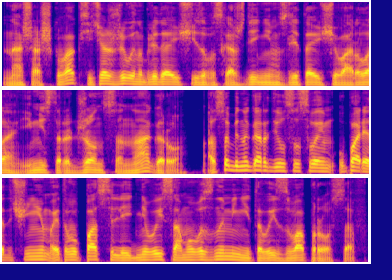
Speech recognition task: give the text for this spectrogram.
Наш Ашквак, сейчас живо наблюдающий за восхождением взлетающего орла и мистера Джонса на гору, особенно гордился своим упорядочением этого последнего и самого знаменитого из вопросов.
